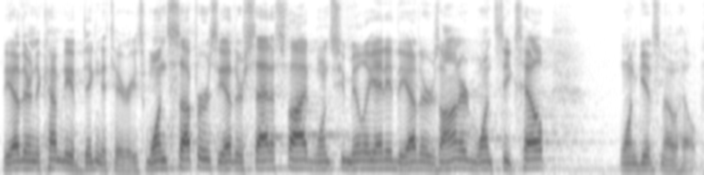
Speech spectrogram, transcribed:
the other in the company of dignitaries. One suffers, the other is satisfied, one's humiliated, the other is honored, one seeks help, one gives no help.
